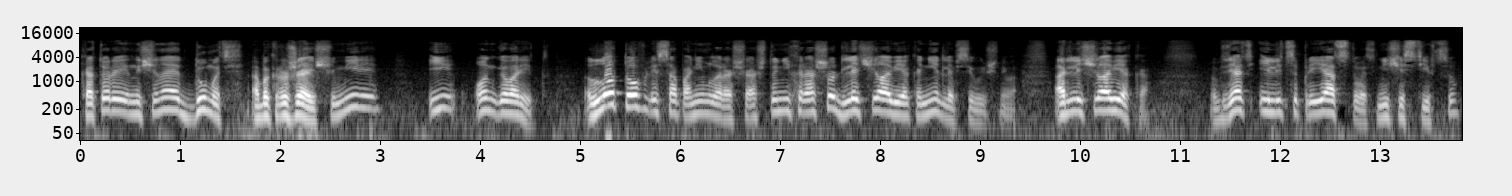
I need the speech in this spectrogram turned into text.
которые начинают думать об окружающем мире и он говорит, лотов лиса по ним лараша, что нехорошо для человека, не для Всевышнего, а для человека взять и лицеприятствовать нечестивцу,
